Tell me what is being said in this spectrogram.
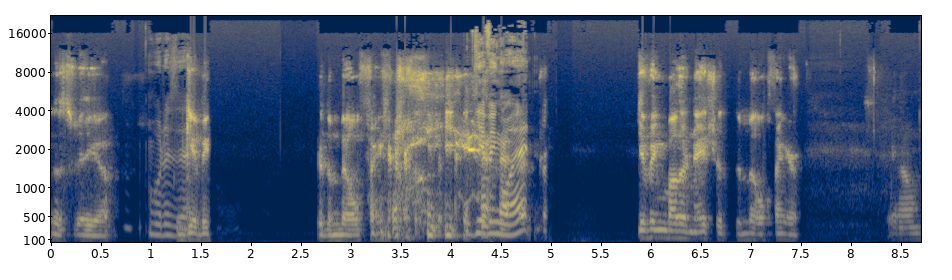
this video. What is it? Giving the middle finger. Giving what? Giving Mother Nature the middle finger. you know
